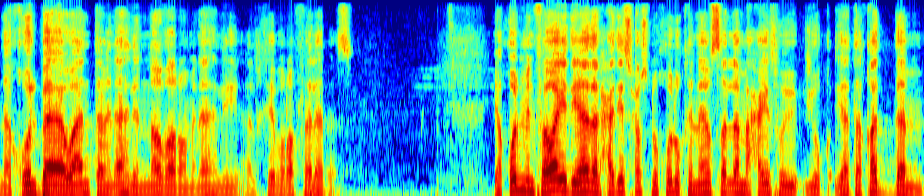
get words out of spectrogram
نقول بقى وأنت من أهل النظر ومن أهل الخبرة فلا بس يقول من فوائد هذا الحديث حسن خلق النبي صلى الله عليه وسلم حيث يتقدم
